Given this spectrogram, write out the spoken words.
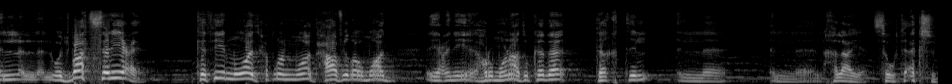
الوجبات السريعة كثير مواد يحطون مواد حافظة ومواد يعني هرمونات وكذا تقتل الخلايا تسوي تأكسد.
